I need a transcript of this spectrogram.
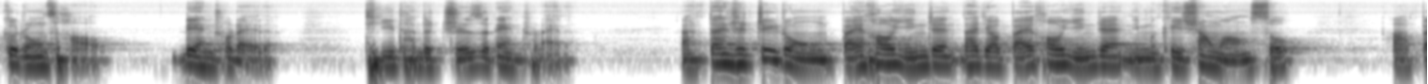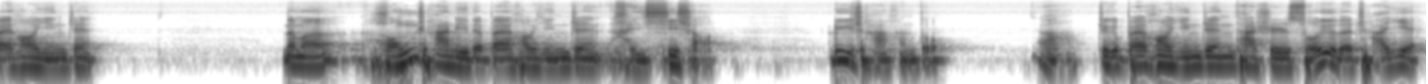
各种草炼出来的，提它的侄子炼出来的，啊！但是这种白蒿银针，它叫白蒿银针，你们可以上网搜，啊，白毫银针。那么红茶里的白毫银针很稀少，绿茶很多。啊，这个白毫银针它是所有的茶叶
